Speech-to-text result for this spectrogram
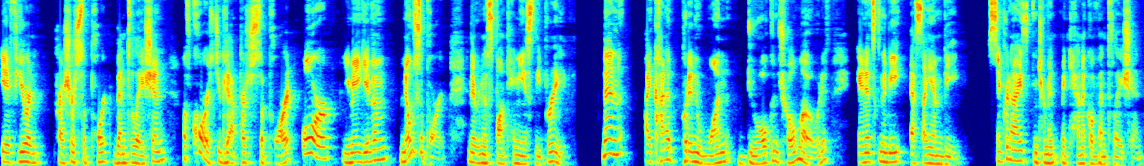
If you're in pressure support ventilation, of course, you could have pressure support, or you may give them no support and they're going to spontaneously breathe. Then I kind of put in one dual control mode, and it's going to be SIMV, synchronized intermittent mechanical ventilation.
